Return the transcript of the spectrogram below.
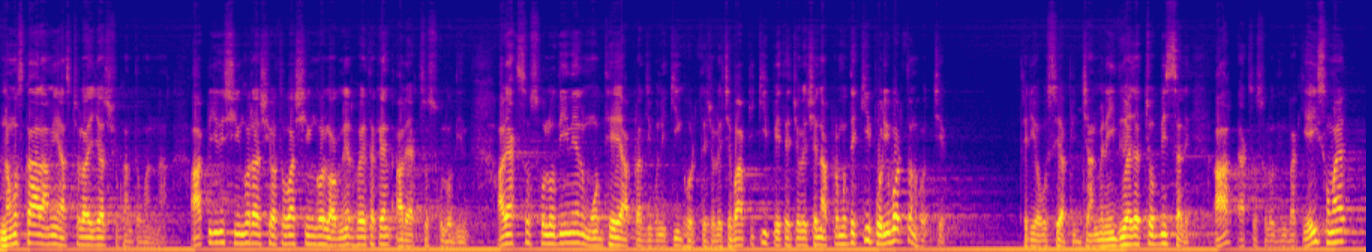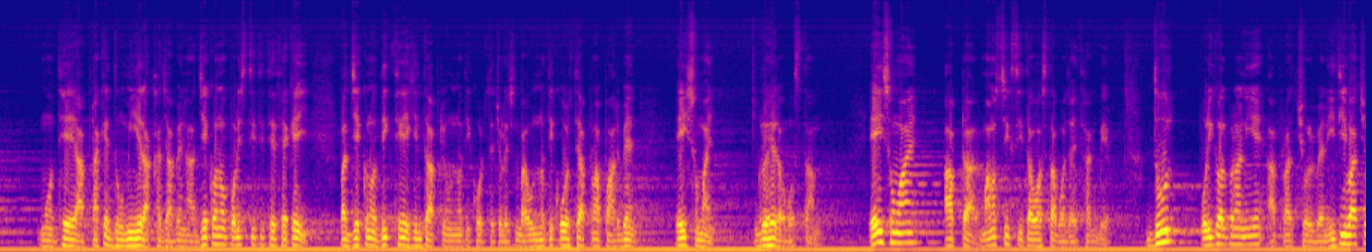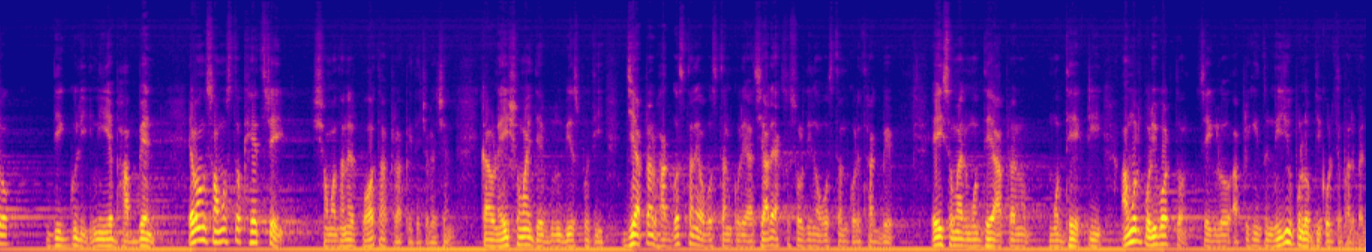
নমস্কার, আমি অ্যাস্ট্রোলজার সুকান্ত মান্না। আপনি যদি সিংহ রাশি অথবা সিংহ লগ্নের হয়ে থাকেন, আর একশো ষোলো দিন, আর একশো ষোলো দিনের মধ্যে আপনার জীবনে কি ঘটতে চলেছে বা আপনি কি পেতে চলেছেন, আপনার মধ্যে কি পরিবর্তন হচ্ছে, সেটি অবশ্যই আপনি জানবেন এই দু হাজার চব্বিশ সালে। আর একশো ষোলো দিন বাকি, এই সময়ের মধ্যে আপনাকে দমিয়ে রাখা যাবে না। যে কোনো পরিস্থিতিতে থেকেই বা যে কোনো দিক থেকে কিন্তু আপনি উন্নতি করতে চলেছেন বা উন্নতি করতে আপনারা পারবেন, এই সময় গ্রহের অবস্থান। এই সময় আপনার মানসিক স্থিতাবস্থা বজায় থাকবে। দূর পরিকল্পনা নিয়ে আপনারা চলবেন, ইতিবাচক দিকগুলি নিয়ে ভাববেন এবং সমস্ত ক্ষেত্রেই সমাধানের পথ আপনারা পেতে চলেছেন। কারণ এই সময় দেবগুরু বৃহস্পতি যে আপনার ভাগ্যস্থানে অবস্থান করে আছে আর একশো ষোলো দিন অবস্থান করে থাকবে। এই সময়ের মধ্যে আপনার মধ্যে একটি আমূল পরিবর্তন, সেগুলো আপনি কিন্তু নিজে উপলব্ধি করতে পারবেন।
